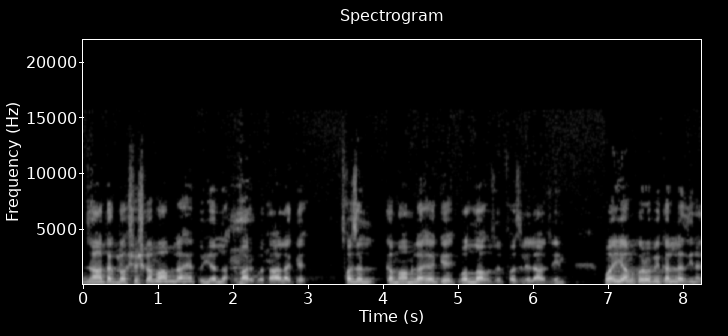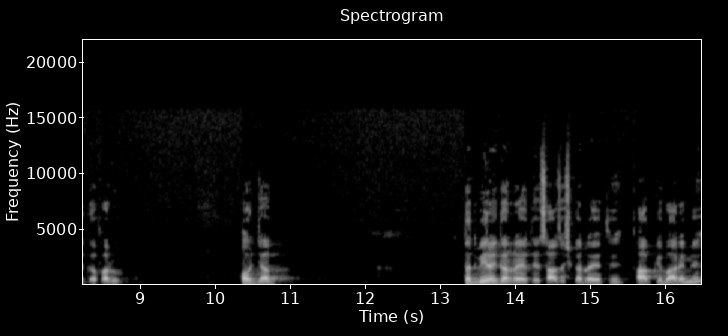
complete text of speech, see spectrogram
जहाँ तक बख्शिश का मामला है तो ये अल्लाह तबारक व के फ़ज़ल का मामला है कि वल्लाज़ीम वम करो बिकल्लिन कफ़र और जब तदबीरें कर रहे थे, साजिश कर रहे थे, आपके बारे में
